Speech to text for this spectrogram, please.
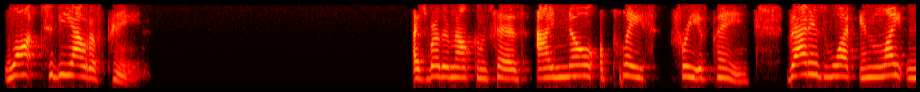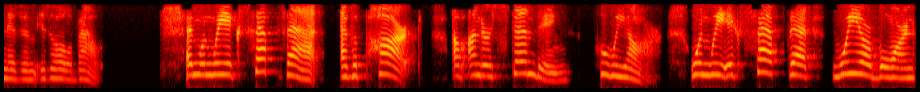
want to be out of pain. As Brother Malcolm says, I know a place free of pain. That is what Enlightenism is all about. And when we accept that as a part of understanding who we are, when we accept that we are born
